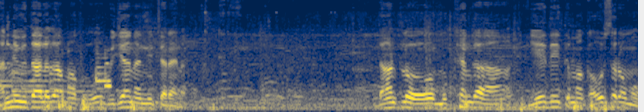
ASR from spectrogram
అన్ని విధాలుగా మాకు విజయాన్ని అందించారు ఆయన. దాంట్లో ముఖ్యంగా ఏదైతే మాకు అవసరమో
